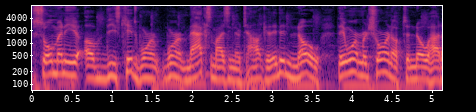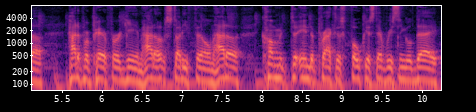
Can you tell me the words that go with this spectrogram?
so many of these kids weren't weren't maximizing their talent because they didn't know they weren't mature enough to know how to how to prepare for a game, how to study film, how to come to, into practice focused every single day.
